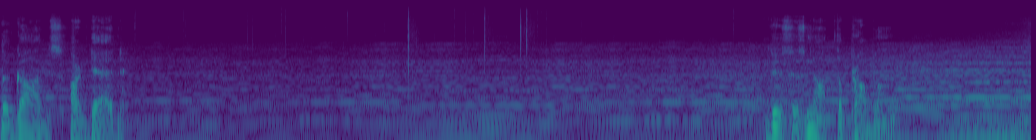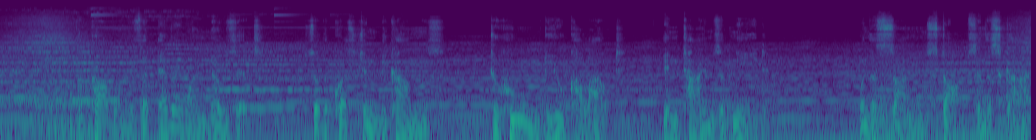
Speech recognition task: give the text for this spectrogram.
The gods are dead. This is not the problem. The problem is that everyone knows it. So the question becomes, to whom do you call out in times of need? When the sun stops in the sky?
